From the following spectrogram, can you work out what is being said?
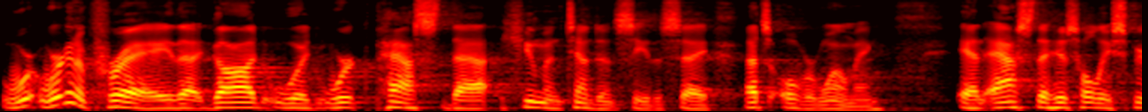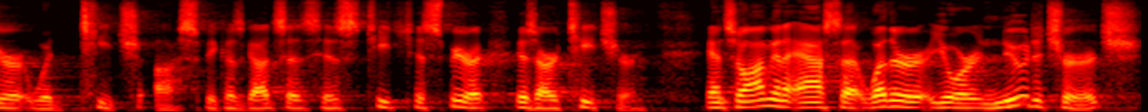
We're, we're going to pray that God would work past that human tendency to say, that's overwhelming, and ask that His Holy Spirit would teach us, because God says His, teach, His Spirit is our teacher. And so I'm going to ask that whether you're new to church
